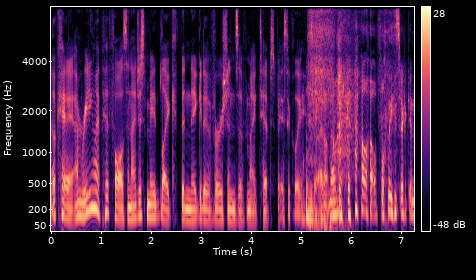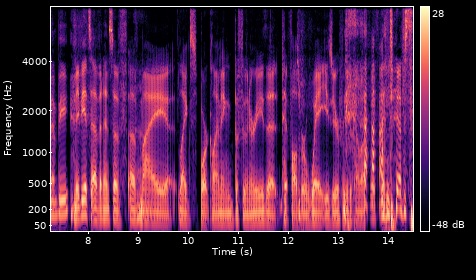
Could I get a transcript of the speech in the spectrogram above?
Okay, I'm reading my pitfalls and I just made like the negative versions of my tips basically. So I don't know how helpful these are going to be. Maybe it's evidence of of Um, my like sport climbing buffoonery that pitfalls were way easier for me to come up with than tips.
